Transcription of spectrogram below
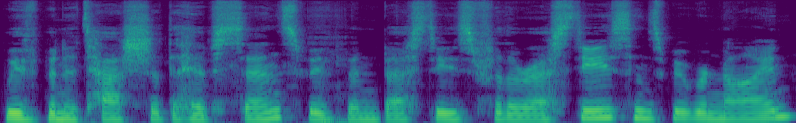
we've been attached at the hip since. We've been besties for the resties since we were nine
